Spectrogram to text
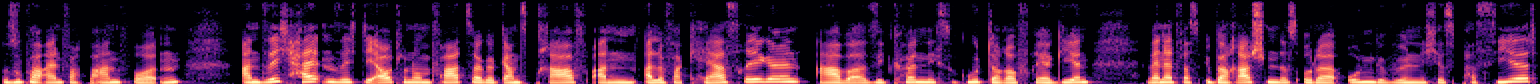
super einfach beantworten. An sich halten sich die autonomen Fahrzeuge ganz brav an alle Verkehrsregeln, aber sie können nicht so gut darauf reagieren, wenn etwas Überraschendes oder Ungewöhnliches passiert.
